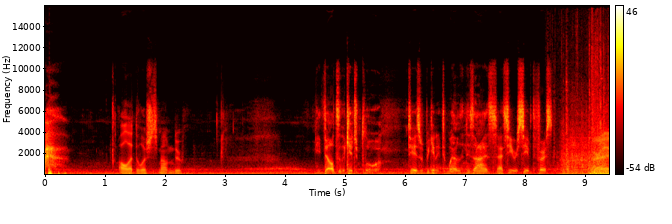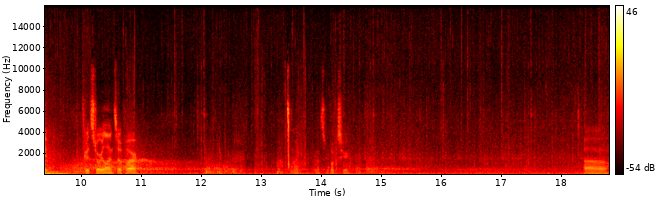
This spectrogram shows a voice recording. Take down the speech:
all that delicious Mountain Dew. He fell to the kitchen floor. Tears were beginning to well in his eyes as he received the first. Alright. Good storyline so far. Oh, got some books here. Uh,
